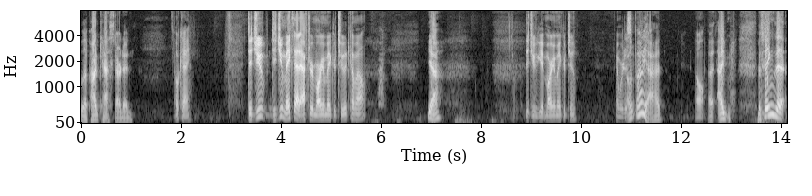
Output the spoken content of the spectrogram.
the podcast started. Okay. Did you did you make that after Mario Maker 2 had come out? Yeah. Did you get Mario Maker 2? And we're Oh, disappointed. oh yeah. I- Oh. I, I the thing that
